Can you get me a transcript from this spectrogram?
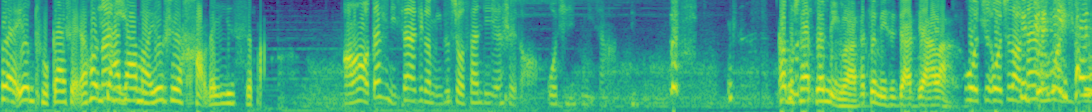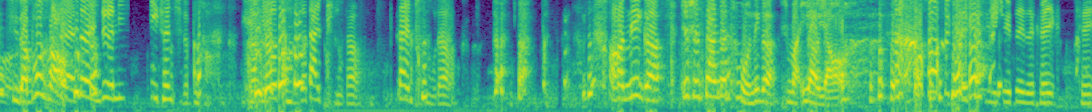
对，用土盖水，然后那你佳佳嘛，又是好的意思嘛。哦，但是你现在这个名字是有三点水的哦，我提醒你一下。他不是他真名了，他真名是佳佳啦。我知我知道，你这个但是如果昵称起的不好。对对，你这个昵昵称起的不好，然后你要起个带土的，带土的。哦，那个就是三个土那个什么瑶瑶，对对对对，可以可以。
